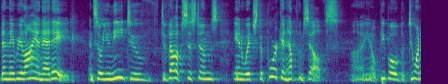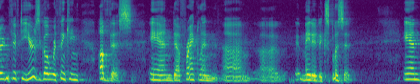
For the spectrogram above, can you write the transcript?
then they rely on that aid. And so you need to develop systems in which the poor can help themselves. Uh, you know, people 250 years ago were thinking of this, and uh, Franklin uh, uh, made it explicit. And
